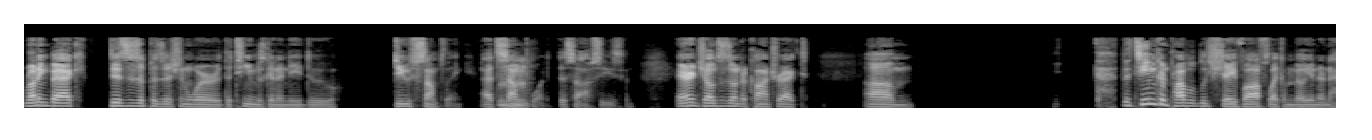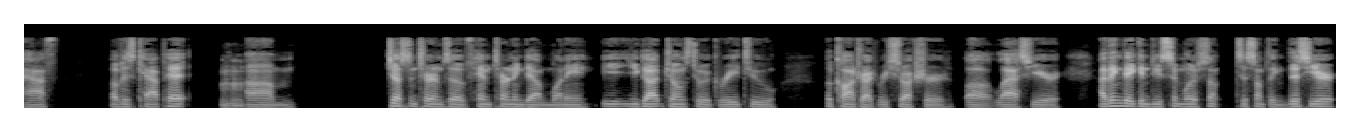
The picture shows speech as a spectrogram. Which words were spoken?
Running back, this is a position where the team is going to need to do something at some Mhm. point this offseason. Aaron Jones is under contract. Um, the team can probably shave off like a million and a half of his cap hit. Mhm. Um, just in terms of him turning down money, you, got Jones to agree to a contract restructure uh, last year. I think they can do similar to something this year.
